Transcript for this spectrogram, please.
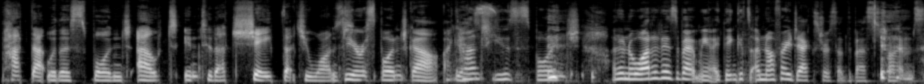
pat that with a sponge out into that shape that you want. So you're a sponge gal. I can't use a sponge. I don't know what it is about me. I think it's I'm not very dexterous at the best times.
